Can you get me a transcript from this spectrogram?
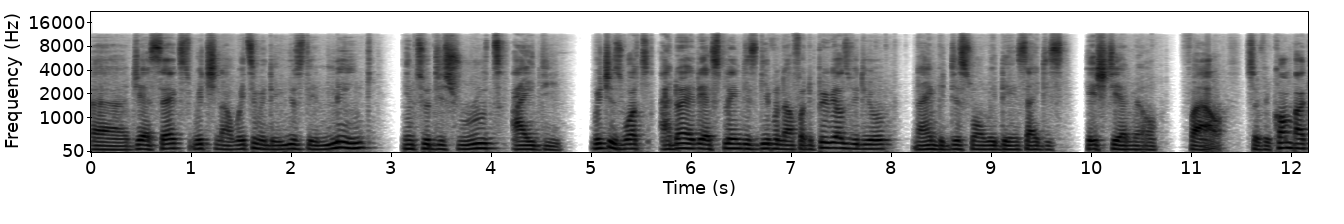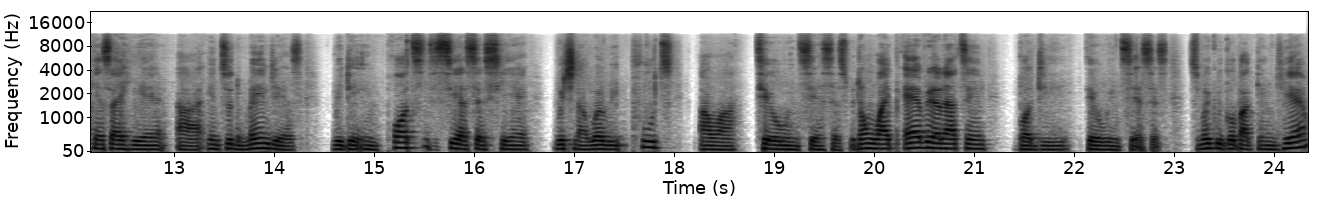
uh, JSX, which now waiting when they use the link into this root ID, which is what I don't already explained this given now for the previous video. Now be this one with the inside this HTML file. So if we come back inside here uh, into the main main.js, we import the CSS here, which now where we put our tailwind CSS. We don't wipe every other thing but the tailwind CSS. So make we go back in here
